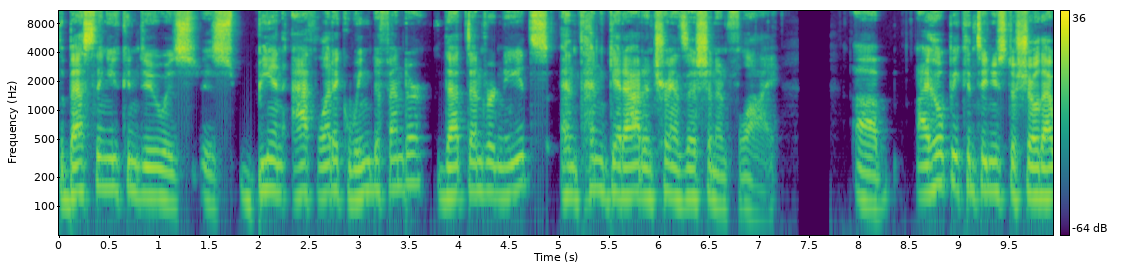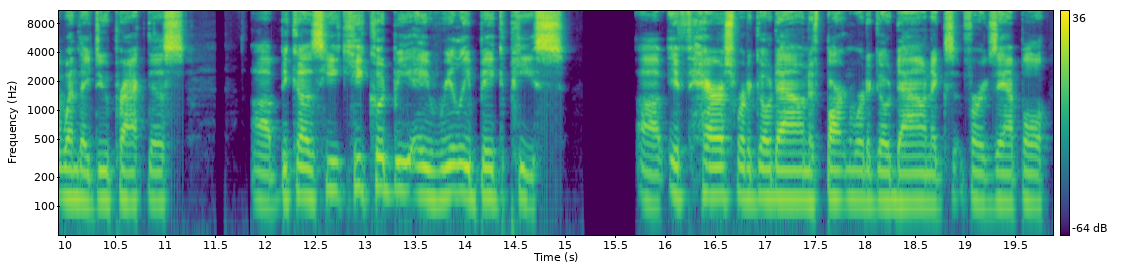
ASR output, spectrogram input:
the best thing you can do is is be an athletic wing defender that Denver needs, and then get out and transition and fly. Uh, I hope he continues to show that when they do practice, uh, because he he could be a really big piece uh, if Harris were to go down, if Barton were to go down, ex- for example,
